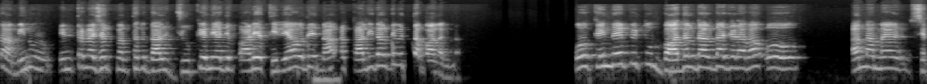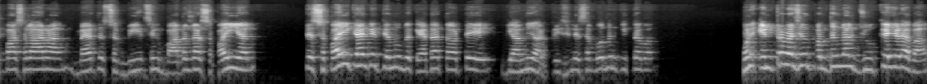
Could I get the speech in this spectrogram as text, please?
ਧਾਮੀ ਨੂੰ ਇੰਟਰਨੈਸ਼ਨਲ ਪੰਥਕ ਦਲ ਯੂਕੇ ਨੇ ਅੱਜ ਪਾੜੇ ਹੱਥੀ ਲਿਆ, ਉਹਦੇ ਨਾਲ ਅਕਾਲੀ ਦਲ ਤੇ ਵੀ ਧੱਬਾ ਲੱਗਦਾ। ਉਹ ਕਹਿੰਦੇ ਵੀ ਤੂੰ ਬਾਦਲ ਦਲ ਦਾ ਜਿਹੜਾ ਵਾ, ਉਹ ਆਨਾ ਮੈਂ ਸਿਪਾ ਸਲਾਰ ਆ, ਮੈਂ ਤੇ ਸੁਖਬੀਰ ਸਿੰਘ ਬਾਦਲ ਦਾ ਸਿਪਾਹੀ ਆ। ਤੇ ਸਿਪਾਹੀ ਕਹਿ ਕੇ ਤੈਨੂੰ ਬਕਾਇਦਾ ਤੌਰ ਤੇ ਗਿਆਨੀ ਹਰਪ੍ਰੀਤ ਸਿੰਘ ਨੇ ਸੰਬੋਧਨ ਕੀਤਾ ਵਾ। ਹੁਣ ਇੰਟਰਨੈਸ਼ਨਲ ਪੰਥਕ ਨਾਲ ਯੂਕੇ ਜਿਹੜਾ ਵਾ,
